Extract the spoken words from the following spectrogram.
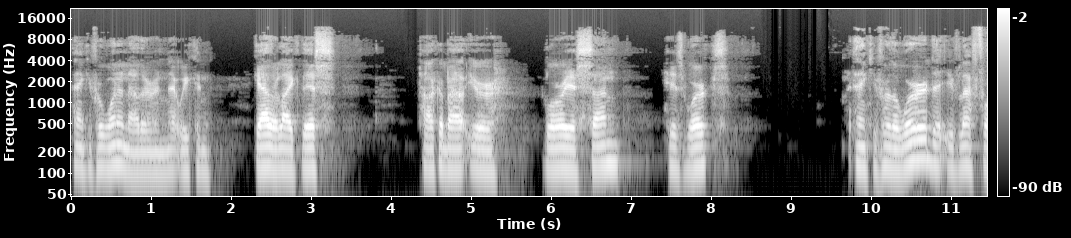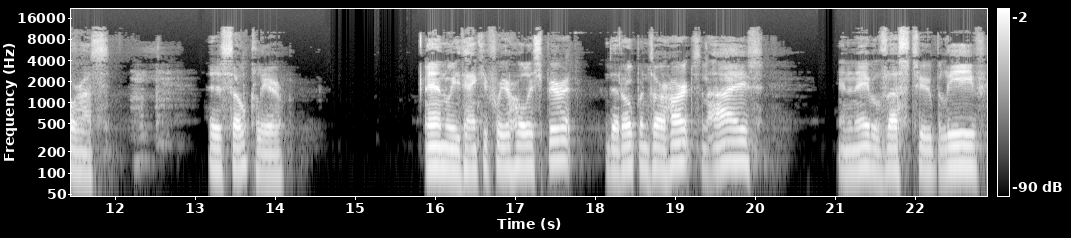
thank you for one another and that we can gather like this, talk about your glorious Son, his works. Thank you for the word that you've left for us. It is so clear. And we thank you for your Holy Spirit that opens our hearts and eyes and enables us to believe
